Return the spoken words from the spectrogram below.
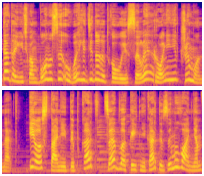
та дають вам бонуси у вигляді додаткової сили, ронінів чи монет. І останній тип карт це блакитні карти зимування.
